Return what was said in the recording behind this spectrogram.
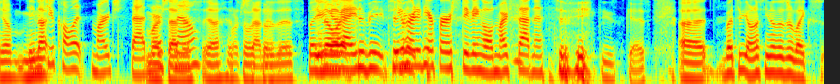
you know, me Didn't not you call it March Sadness, March Sadness. now? Yeah, March that's what, that's what it Sadness. is. But There you know go, what? To be to you be, heard it here first, Steve Ingold, March Sadness. to be these guys. Uh, but to be honest, you know, those are like s-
